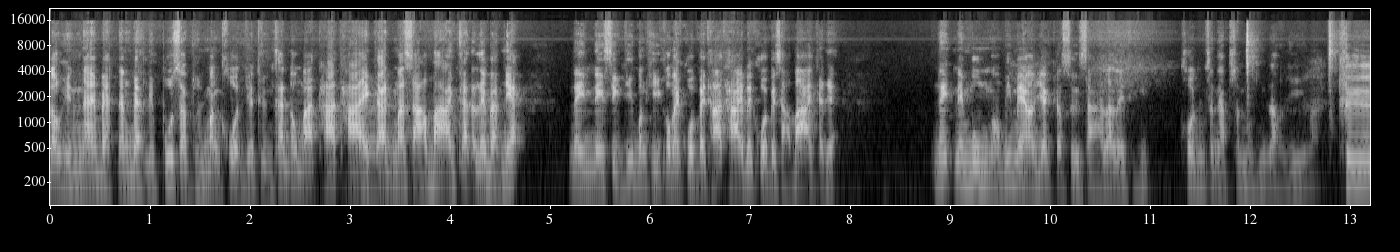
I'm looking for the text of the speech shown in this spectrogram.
เราเห็นนายแบกนางแบกหรือผู้สนับสนุนบางคนจะถึงขั้นต้องมาท้าทายกันมาสาบานกันอะไรแบบเนี้ยในในสิ่งที่บางทีก็ไม่ควรไปท้าทายไม่ควรไปสาบานกันเนี่ย ในในมุมของพี่แมวอยากจะสื่อสารอะไรถึงคนสนับสนุนเหล่านี้ว่า คือ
